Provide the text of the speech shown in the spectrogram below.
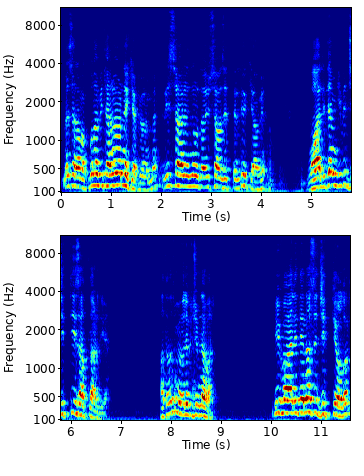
Mesela bak buna bir tane örnek yapıyorum ben. Risale-i Nur'da Hüsnü Hazretleri diyor ki abi validem gibi ciddi zatlar diyor. Hatırladınız mı? Öyle bir cümle var. Bir valide nasıl ciddi olur?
